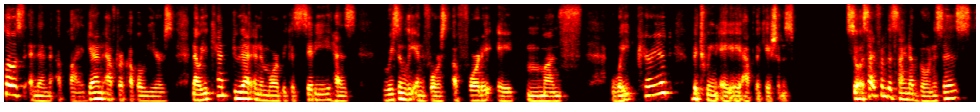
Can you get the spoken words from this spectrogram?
close and then apply again after a couple of years. Now you can't do that anymore because Citi has recently enforced a 48 month wait period between aa applications. So aside from the sign up bonuses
